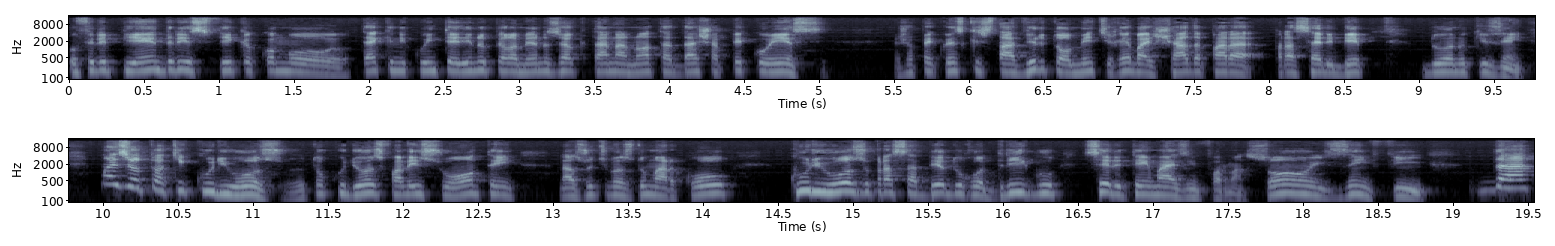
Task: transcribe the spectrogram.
o Felipe Endres fica como técnico interino, pelo menos é o que está na nota da Chapecoense. A Chapecoense que está virtualmente rebaixada para, para a Série B do ano que vem. Mas eu estou aqui curioso, eu estou curioso, falei isso ontem nas últimas do Marcou, curioso para saber do Rodrigo se ele tem mais informações, enfim, da,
